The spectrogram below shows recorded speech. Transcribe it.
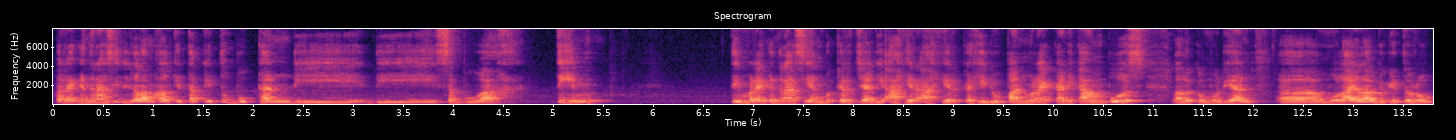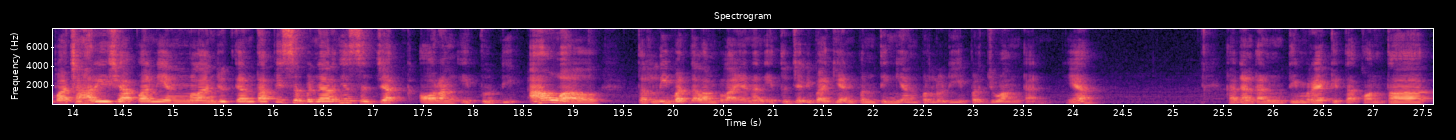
regenerasi di dalam Alkitab itu bukan di di sebuah tim tim regenerasi yang bekerja di akhir-akhir kehidupan mereka di kampus. Lalu kemudian uh, mulailah begitu rupa cari siapa nih yang melanjutkan. Tapi sebenarnya sejak orang itu di awal terlibat dalam pelayanan itu jadi bagian penting yang perlu diperjuangkan ya. Kadang kan tim rek kita kontak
